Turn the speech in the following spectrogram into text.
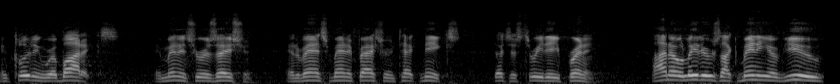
including robotics and miniaturization and advanced manufacturing techniques such as 3D printing. I know leaders like many of you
